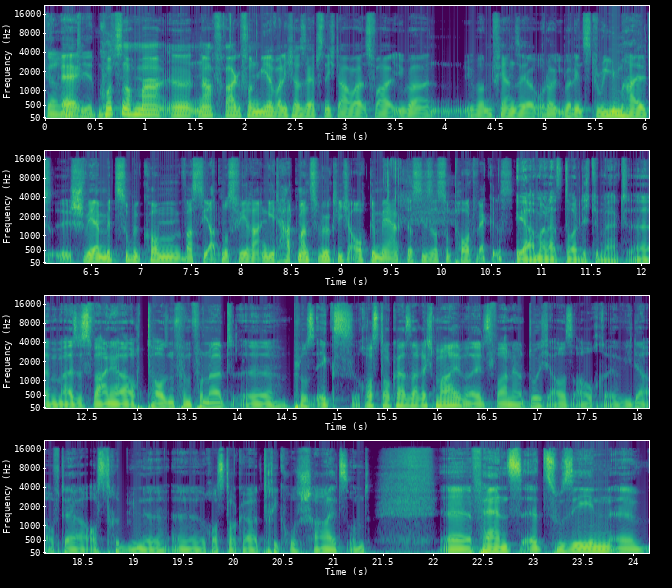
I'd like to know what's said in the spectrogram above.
ja. garantiert. Äh, kurz nochmal äh, Nachfrage von mir, weil ich ja selbst nicht da war. Es war über, über den Fernseher oder über den Stream halt äh, schwer mitzubekommen, was die Atmosphäre angeht. Hat man es wirklich auch gemerkt, dass dieser Support weg ist? Ja, man hat es deutlich gemerkt. Ähm, also es waren ja auch 1500 äh, plus X Rostocker, sag ich mal, weil es waren ja durchaus auch äh, wieder auf der Osttribüne äh, Rostocker Trikots, Schals und äh, Fans äh, zu sehen.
